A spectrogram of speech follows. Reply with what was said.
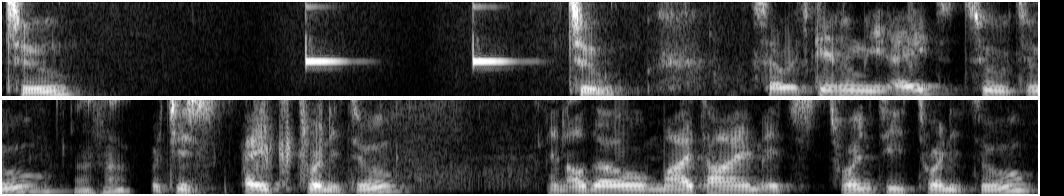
two, two. So it's giving me eight two two, which is eight twenty two. And although my time it's twenty twenty two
